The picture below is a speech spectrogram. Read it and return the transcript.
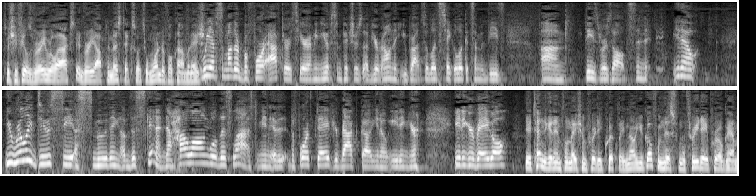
so she feels very relaxed and very optimistic. So it's a wonderful combination. We have some other before afters here. I mean, you have some pictures of your own that you brought. So let's take a look at some of these um, these results. And you know, you really do see a smoothing of the skin. Now, how long will this last? I mean, if, the fourth day, if you're back, uh, you know, eating your eating your bagel. you tend to get inflammation pretty quickly. No, you go from this, from the three-day program,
